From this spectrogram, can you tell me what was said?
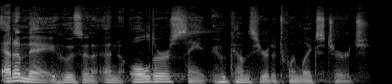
Etta May, who's an, an, older saint who comes here to Twin Lakes Church.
